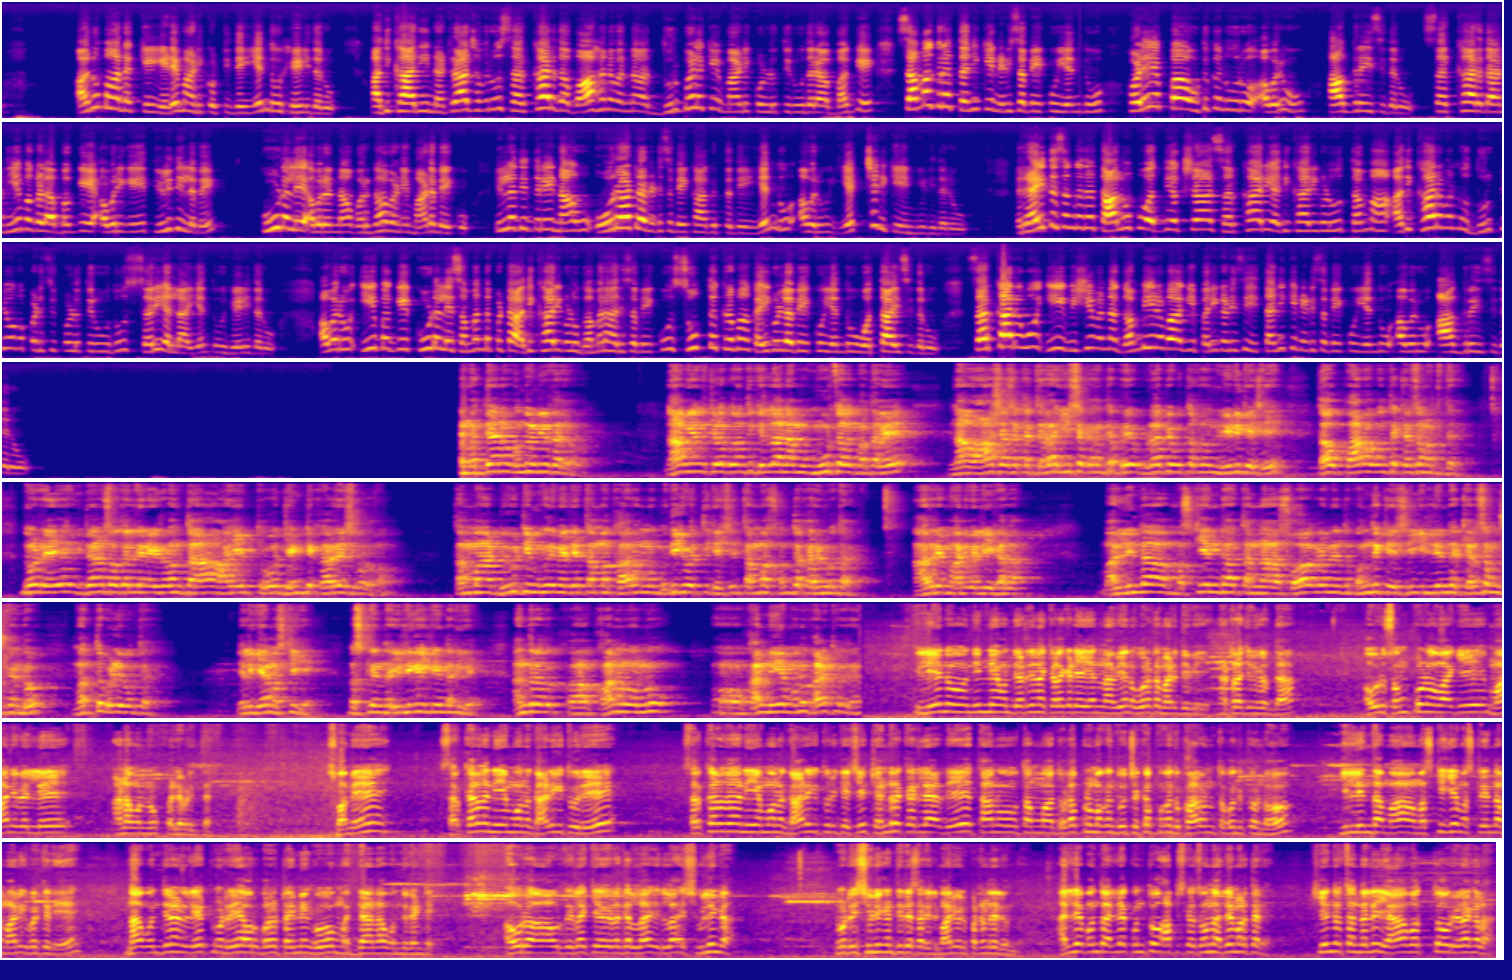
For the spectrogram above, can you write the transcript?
ಅನುಮಾನಕ್ಕೆ ಎಡೆ ಮಾಡಿಕೊಟ್ಟಿದೆ ಎಂದು ಹೇಳಿದರು. ಅಧಿಕಾರಿ ನಟರಾಜ್ ಅವರು ಸರ್ಕಾರದ ವಾಹನವನ್ನ ದುರ್ಬಳಕೆ ಮಾಡಿಕೊಳ್ಳುತ್ತಿರುವುದರ ಬಗ್ಗೆ ಸಮಗ್ರ ತನಿಖೆ ನಡೆಸಬೇಕು ಎಂದು ಹೊಳೆಯಪ್ಪ ಉಟುಕನೂರು ಅವರು ಆಗ್ರಹಿಸಿದರು. ಸರ್ಕಾರದ ನಿಯಮಗಳ ಬಗ್ಗೆ ಅವರಿಗೆ ತಿಳಿದಿಲ್ಲವೇ? ಕೂಡಲೇ ಅವರನ್ನ ವರ್ಗಾವಣೆ ಮಾಡಬೇಕು. ಇಲ್ಲದಿದ್ದರೆ ನಾವು ಹೋರಾಟ ನಡೆಸಬೇಕಾಗುತ್ತದೆ ಎಂದು ಅವರು ಎಚ್ಚರಿಕೆ ನೀಡಿದರು. ರೈತ ಸಂಘದ ತಾಲೂಕು ಅಧ್ಯಕ್ಷ, ಸರ್ಕಾರಿ ಅಧಿಕಾರಿಗಳು ತಮ್ಮ ಅಧಿಕಾರವನ್ನು ದುರುಪಯೋಗಪಡಿಸಿಕೊಳ್ಳುತ್ತಿರುವುದು ಸರಿಯಲ್ಲ ಎಂದು ಹೇಳಿದರು. ಅವರು ಈ ಬಗ್ಗೆ ಕೂಡಲೇ ಸಂಬಂಧಪಟ್ಟ ಅಧಿಕಾರಿಗಳು ಗಮನ ಹರಿಸಬೇಕು, ಸೂಕ್ತ ಕ್ರಮ ಕೈಗೊಳ್ಳಬೇಕು ಎಂದು ಒತ್ತಾಯಿಸಿದರು. ಸರ್ಕಾರವು ಈ ವಿಷಯವನ್ನ ಗಂಭೀರವಾಗಿ ಪರಿಗಣಿಸಿ ತನಿಖೆ ನಡೆಸಬೇಕು ಎಂದು ಅವರು ಆಗ್ರಹಿಸಿದರು. ಮಧ್ಯಾಹ್ನ ಒಂದು ಗಂಟೆ ಇರ್ತಾರೆ ಅಂತ ನಾವೇನು ಇಲ್ಲ ನಮ್ಮ ಮೂರು ತಾಲೂಕು ಬರ್ತವೆ ನಾವು ಆ ಶಾಸಕರ ಈ ಶಾಸಕರಂತೆ ಬರೀ ಉಡಾಪಿ ಉತ್ತರವನ್ನು ನೀಡಿಕೆಸಿ ತಾವು ಪಾರಾಗುವಂಥ ಕೆಲಸ ಮಾಡ್ತಿದ್ದಾರೆ. ನೋಡ್ರಿ, ವಿಧಾನಸೌಧದಲ್ಲಿ ಇರುವಂಥ ಆಯುಕ್ತರು, ಜಂಟಿ ಕಾರ್ಯದರ್ಶಿಗಳು ತಮ್ಮ ಡ್ಯೂಟಿ ಮುಗಿದ ಮೇಲೆ ತಮ್ಮ ಕಾರನ್ನು ಬದಿಗೆ ಒತ್ತಿಗೆಸಿ ತಮ್ಮ ಸ್ವಂತ ಕಾರನ್ನು ಹೋಗ್ತಾರೆ ಆದರೆ ಮಾನವಲ್ಲಿ ಈಗಲ್ಲ ಅಲ್ಲಿಂದ ಮಸ್ಕಿಯಿಂದ ತನ್ನ ಸ್ವಗ್ರಾಮದಿಂದ ಬಂದು ಕೇಸಿ, ಇಲ್ಲಿಂದ ಕೆಲಸ ಮುಗಿಸ್ಕೊಂಡು ಮತ್ತೆ ಒಳ್ಳೆ ಹೋಗ್ತಾರೆ. ಎಲ್ಲಿಗೆ? ಮಸ್ಕಿಗೆ. ಮಸ್ಕಿಯಿಂದ ಇಲ್ಲಿಗೆ ಇಲ್ಲಿಂದ ಅಲ್ಲಿಗೆ ಅಂದ್ರೆ ಅದು ಕಾನೂನನ್ನು ಕಾನೂನು ನಿಯಮವನ್ನು ಗಾಳಿ ಇಲ್ಲೇನು ನಿನ್ನೆ ಒಂದು ಎರಡು ದಿನ ಕೆಳಗಡೆ ಏನು ನಾವೇನು ಹೋರಾಟ ಮಾಡಿದ್ದೀವಿ ನಟರಾಜನ ವಿರುದ್ಧ, ಅವರು ಸಂಪೂರ್ಣವಾಗಿ ಮಾನವಲ್ಲೇ ಹಣವನ್ನು ಕೊಳ್ಳೆ ಹೊಡಿತಾರೆ ಸ್ವಾಮಿ, ಸರ್ಕಾರದ ನಿಯಮವನ್ನು ಗಾಳಿಗೆ ತೂರಿ, ಸರ್ಕಾರದ ನಿಯಮವನ್ನು ಗಾಳಿಗೆ ತುರುಕಿಸಿ ಟೆಂಡರ್ ಕರೀಲಾರದೆ ತಾನು ತಮ್ಮ ದೊಡ್ಡಪ್ಪನ ಮಗಂದು ಚಿಕ್ಕಪ್ಪ ಮಗಂದು ಕಾರನ್ನು ತಗೊಂಡಿಕೊಂಡು ಇಲ್ಲಿಂದ ಮಾ, ಮಸ್ಕಿಗೆ ಮಸ್ಕಿಲಿಂದ ಮಾನಿಗೆ ಬರ್ತೀರಿ. ನಾವು ಒಂದಿನ ಲೇಟ್ ನೋಡ್ರಿ, ಅವ್ರು ಬರೋ ಟೈಮಿಂಗು ಮಧ್ಯಾಹ್ನ ಒಂದು ಗಂಟೆ. ಅವರು ಅವ್ರದ್ದು ಇಲಾಖೆ ಇರೋದೆಲ್ಲ ಇಲ್ಲ, ಶಿವಲಿಂಗ. ನೋಡ್ರಿ ಶಿವಲಿಂಗ ಅಂತಿದೆ ಸರ್ ಇಲ್ಲಿ ಮಾನವಲ್ಲಿ ಪಟ್ಟಣದಲ್ಲಿ ಒಂದು. ಅಲ್ಲೇ ಬಂದು ಅಲ್ಲೇ ಕುಂತು ಆಫೀಸ್ ಕೆಲಸವನ್ನು ಅಲ್ಲೇ ಮಾಡ್ತಾರೆ. ಕೇಂದ್ರ ಸ್ಥಾನದಲ್ಲಿ ಯಾವತ್ತೂ ಅವ್ರು ಇರೋಂಗಲ್ಲ.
